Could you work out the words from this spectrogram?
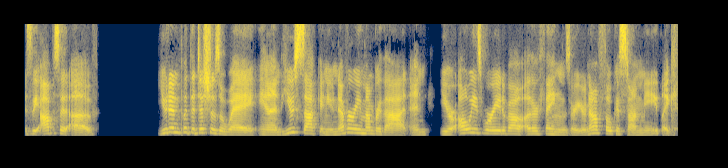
It's the opposite of you didn't put the dishes away and you suck and you never remember that and you're always worried about other things or you're not focused on me. Like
